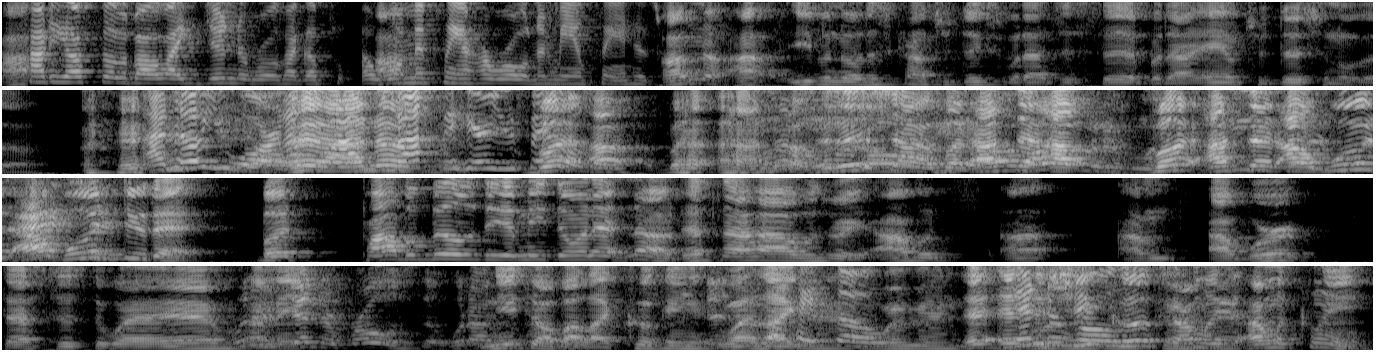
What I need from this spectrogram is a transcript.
I- how do y'all feel about like gender roles? Like a, a I- woman playing her role and a man playing his role. I'm not. I, even though this contradicts what I just said, but I am traditional though. I know you are. That's why I I'm know. shocked to hear you say But all I, this. but I know it is all- shy. he But I said, I, but I said I would, I would do that. But probability of me doing that, no, that's not how I was raised. I would, I, I'm, I work. That's just the way I am. What I are mean, gender roles though? What are when you the talk about like cooking, what, like, Okay, so- women. if, if she roles- cooks, I'm a, I'm a clean.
